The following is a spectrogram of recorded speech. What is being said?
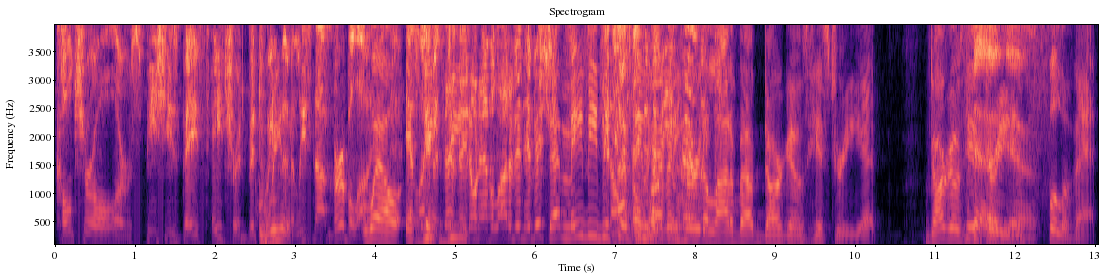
cultural or species based hatred between Really? them. At least not verbalized. Well, and it's like I said, do they don't have a lot of inhibitions. That may be because you haven't heard a lot about D'Argo's history yet. D'Argo's history yeah. is full of that.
